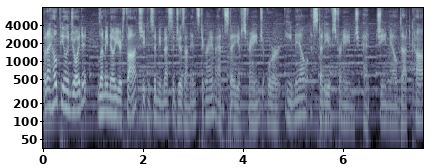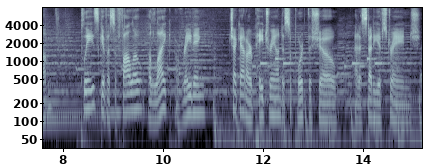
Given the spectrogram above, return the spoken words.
But I hope you enjoyed it. Let me know your thoughts. You can send me messages on Instagram at a study of strange or email a study of strange at gmail.com. Please give us a follow, a like, a rating. Check out our Patreon to support the show at a study of strange.com.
